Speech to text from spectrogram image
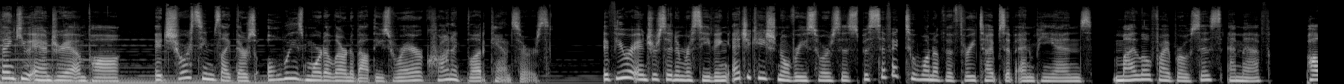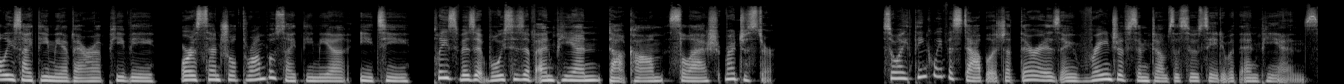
Thank you, Andrea and Paul. It sure seems like there's always more to learn about these rare chronic blood cancers. If you're interested in receiving educational resources specific to one of the three types of MPNs, myelofibrosis, MF, polycythemia vera, PV, or essential thrombocythemia, ET, please visit voicesofmpn.com slash register. So I think we've established that there is a range of symptoms associated with MPNs,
